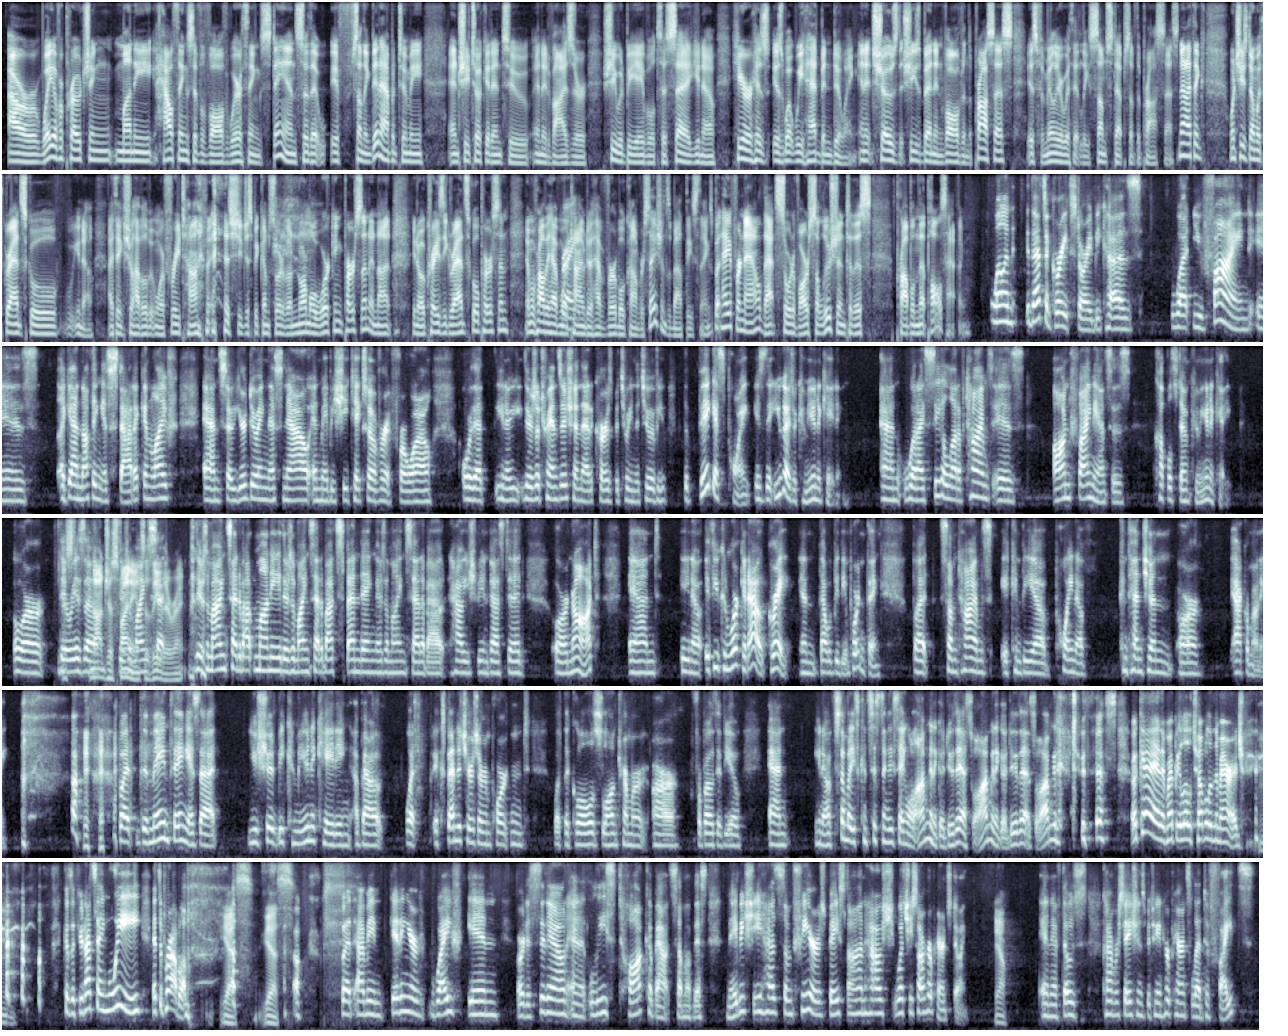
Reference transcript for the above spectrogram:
our way of approaching money, how things have evolved, where things stand, so that if something did happen to me and she took it into an advisor, she would be able to say, you know, here is, is what we had been doing. And it shows that she's been involved in the process, is familiar with at least some steps of the process. Now, I think when she's done with grad school, you know, I think she'll have a little bit more free time as she just becomes sort of a normal working person and not, you know, a crazy grad school person. And we'll probably have more Right. time to have verbal conversations about these things. But hey, for now, that's sort of our solution to this problem that Paul's having. Well, and that's a great story because what you find is again nothing is static in life. And so you're doing this now and maybe she takes over it for a while or that you know there's a transition that occurs between the two of you. The biggest point is that you guys are communicating. And what i see a lot of times is on finances couples don't communicate or there It's is a not just finances mindset- either, right? there's a mindset about money there's a mindset about spending there's a mindset about how you should be invested or not. And you know if you can work it out great and that would be the important thing. But sometimes it can be a point of contention or acrimony. But the main thing is that you should be communicating about what expenditures are important what the goals long term are, are for both of you and you know if somebody's consistently saying well i'm going to go do this well i'm going to go do this well i'm going to do this okay there might be a little trouble in the marriage mm. because if you're not saying we it's a problem Yes, yes. but I mean, getting your wife in or to sit down and at least talk about some of this. Maybe she has some fears based on how she, what she saw her parents doing. Yeah. And if those conversations between her parents led to fights,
